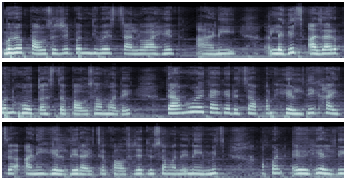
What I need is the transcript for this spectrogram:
बघा पावसाचे पण दिवस चालू आहेत आणि लगेच आजार पण होत असतं पावसामध्ये. त्यामुळे काय करायचं आपण हेल्दी खायचं आणि हेल्दी राहायचं. पावसाच्या दिवसामध्ये नेहमीच आपण हेल्दी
